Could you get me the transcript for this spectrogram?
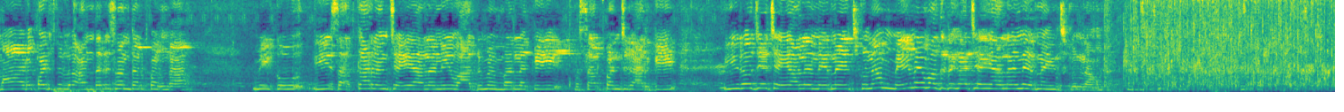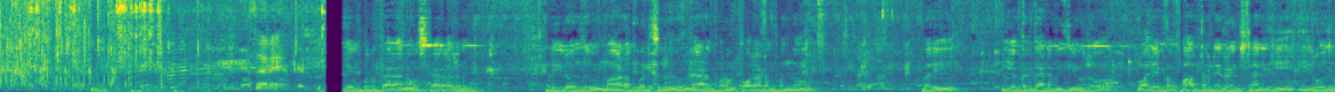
మా ఆడపడుచులు అందరి సందర్భంగా మీకు ఈ సత్కారం చేయాలని వార్డు మెంబర్లకి సర్పంచ్ గారికి ఈరోజే చేయాలని నిర్ణయించుకున్నాం. మేమే మొదటిగా చేయాలని నిర్ణయించుకున్నాం. సరే. నమస్కారాలు. మరి ఈరోజు మా ఆడపడుచులు నారాయణపురం కోలాట పొందం. మరి ఈ యొక్క ఘన విజయంలో వారి యొక్క పాత్ర నిర్వహించడానికి ఈరోజు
